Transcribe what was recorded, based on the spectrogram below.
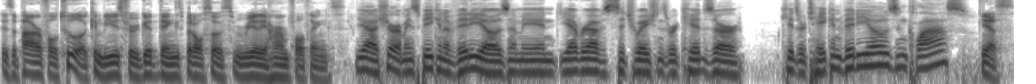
is a powerful tool. It can be used for good things, but also some really harmful things. Yeah, sure. I mean, speaking of videos, I mean, do you ever have situations where kids are kids are taking videos in class? Yes,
